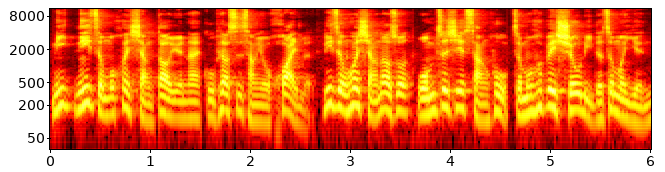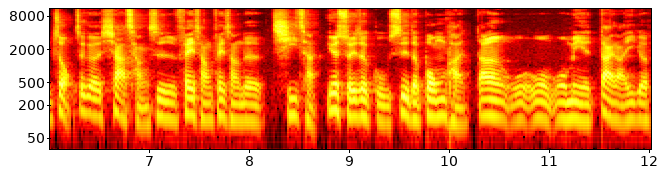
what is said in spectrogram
你你怎么会想到原来股票市场有坏人？你怎么会想到说我们这些散户怎么会被修理的这么严重？这个下场是非常非常的凄惨，因为随着股市的崩盘，当然我我我们也带来一个。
